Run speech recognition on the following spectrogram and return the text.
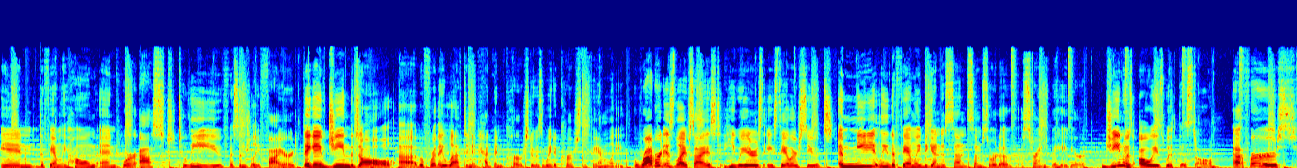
in the family home and were asked to leave, essentially fired. They gave Gene the doll uh, before they left and it had been cursed. It was a way to curse the family. Robert is life sized. He wears a sailor suit. Immediately, the family began to sense some sort of strange behavior. Gene was always with this doll. At first,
